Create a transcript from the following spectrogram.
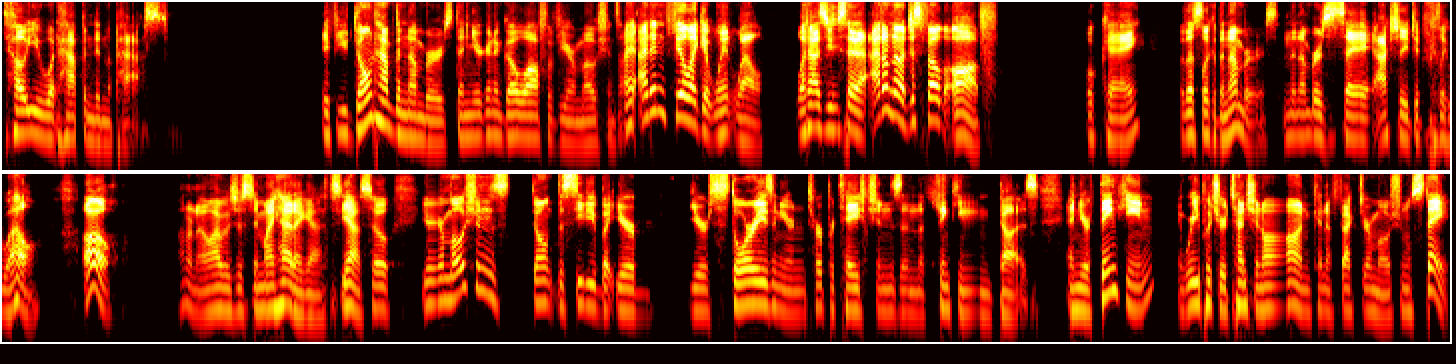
tell you what happened in the past if you don't have the numbers, then you're going to go off of your emotions. I, I didn't feel like it went well. What has you say that? I don't know. It just felt off. Okay. But let's look at the numbers. And the numbers say actually did really well. Oh, I don't know. I was just in my head, I guess. Yeah. So your emotions don't deceive you, but your your stories and your interpretations and the thinking does. And your thinking and where you put your attention on can affect your emotional state.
